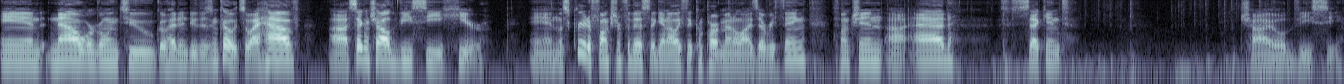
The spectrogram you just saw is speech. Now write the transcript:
And now we're going to go ahead and do this in code. So I have uh, second child VC here. And let's create a function for this. Again, I like to compartmentalize everything. Function uh, add second child VC.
